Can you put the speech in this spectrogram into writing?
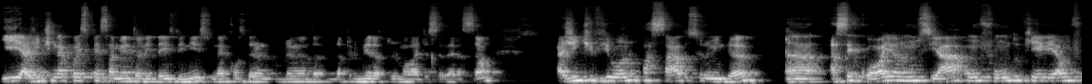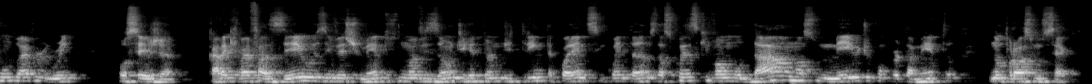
E a gente, né, com esse pensamento ali desde o início, né, considerando que o é da, da primeira turma lá de aceleração, a gente viu ano passado, se não me engano, a Sequoia anunciar um fundo que ele é um fundo evergreen, ou seja, cara que vai fazer os investimentos numa visão de retorno de 30, 40, 50 anos das coisas que vão mudar o nosso meio de comportamento no próximo século.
